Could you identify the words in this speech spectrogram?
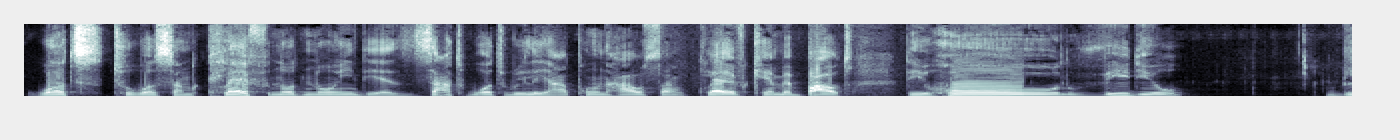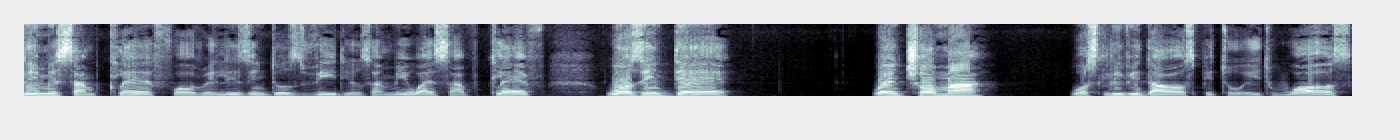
what towards Samklef, not knowing the exact what really happened, how Samklef came about the whole video, blaming Samklef for releasing those videos, and meanwhile Sam Clef wasn't there when Chioma was leaving that hospital. It was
